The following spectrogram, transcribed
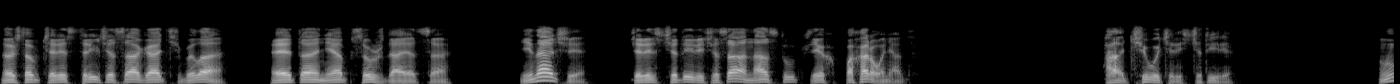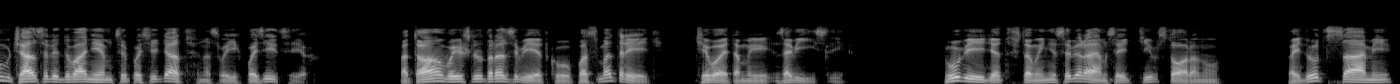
Но чтоб через три часа гать была, это не обсуждается. Иначе через четыре часа нас тут всех похоронят. — А чего через четыре? Ну, час или два немцы посидят на своих позициях. Потом вышлют разведку посмотреть, чего это мы зависли. Увидят, что мы не собираемся идти в сторону. Пойдут сами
